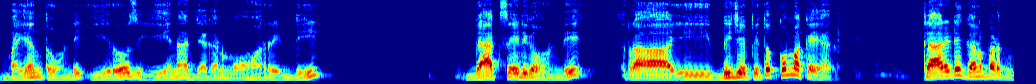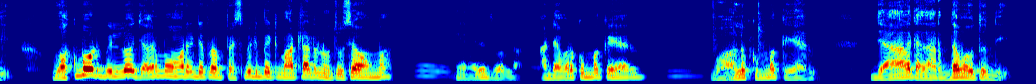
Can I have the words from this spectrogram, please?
భయంతో ఉండి ఈరోజు ఈయన జగన్మోహన్ రెడ్డి బ్యాక్ సైడ్గా ఉండి రా ఈ బీజేపీతో కుమ్మక్కయ్యారు. క్లారిటీ కనపడుతుంది. ఒక బోర్డు బిల్లో జగన్మోహన్ రెడ్డి ఇప్పుడు ప్రెస్ మీట్ పెట్టి మాట్లాడడం నువ్వు చూసావమ్మా. నేనైతే చూడలా. అంటే ఎవరు కుమ్మక్కయ్యారు? వాళ్ళు కుమ్మక్కయ్యారు. జనాలకు అది అర్థం అవుతుంది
